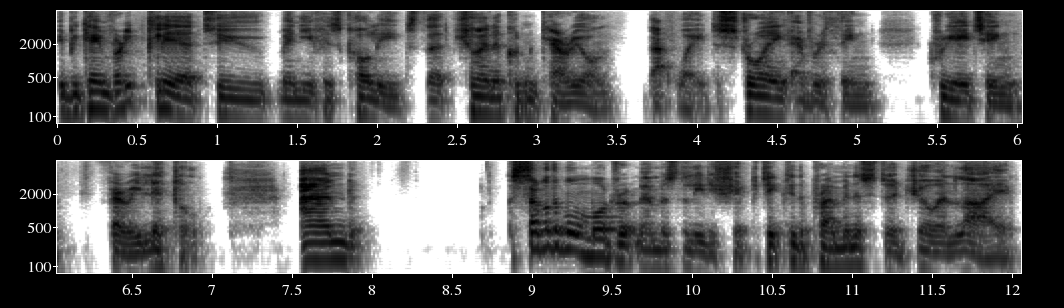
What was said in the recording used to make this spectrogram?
it became very clear to many of his colleagues that China couldn't carry on that way, destroying everything, creating very little. And some of the more moderate members of the leadership, particularly the Prime Minister, Zhou Enlai,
